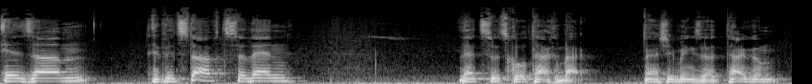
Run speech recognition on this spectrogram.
is um, if it's stuffed, so then that's what's called Tach Bar. Now she brings a Targum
